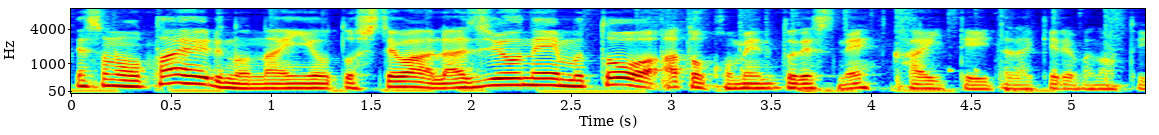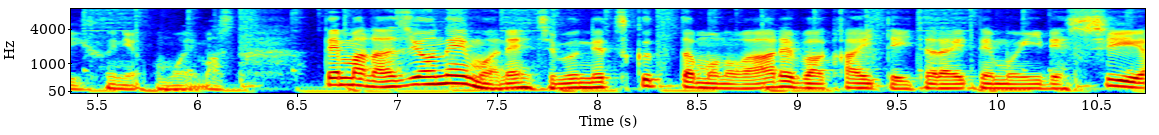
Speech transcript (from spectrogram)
で、そのお便りの内容としては、ラジオネームと、あとコメントですね、書いていただければなというふうに思います。で、まあ、ラジオネームはね、自分で作ったものがあれば書いていただいてもいいですし、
